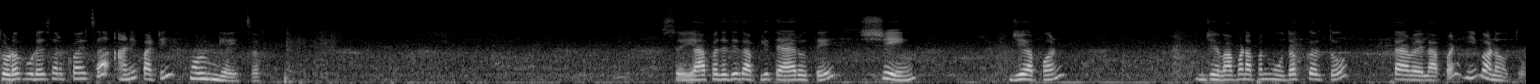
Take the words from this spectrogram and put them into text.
थोडं पुढे सरकवायचं आणि पाठी मोडून घ्यायचं. सो या पद्धतीत आपली तयार होते शेंग जी आपण जेव्हा पण आपण मोदक करतो त्यावेळेला आपण ही बनवतो.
